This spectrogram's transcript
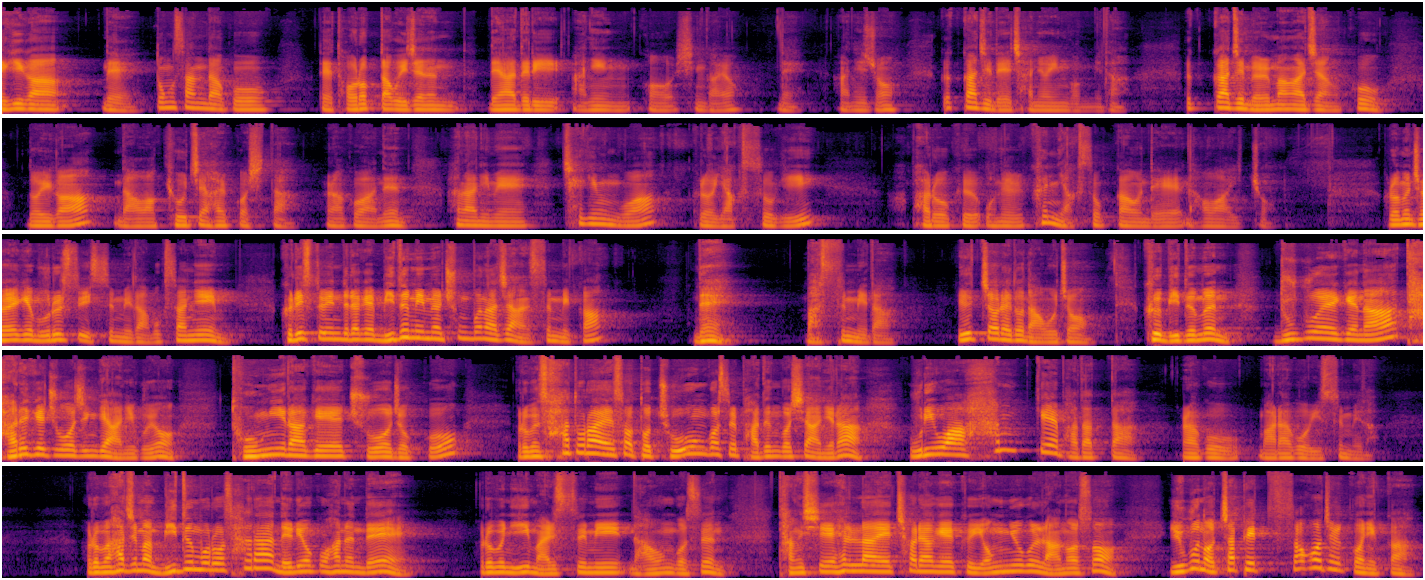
아기가 네, 똥 싼다고 네, 더럽다고 이제는 내 아들이 아닌 것인가요? 네, 아니죠. 끝까지 내 자녀인 겁니다. 끝까지 멸망하지 않고 너희가 나와 교제할 것이다. 라고 하는 하나님의 책임과 그런 약속이 바로 그 오늘 큰 약속 가운데 나와 있죠. 그러면 저에게 물을 수 있습니다. 목사님, 그리스도인들에게 믿음이면 충분하지 않습니까? 네, 맞습니다. 1절에도 나오죠. 그 믿음은 누구에게나 다르게 주어진 게 아니고요. 동일하게 주어졌고 여러분 사도라에서 더 좋은 것을 받은 것이 아니라 우리와 함께 받았다라고 말하고 있습니다. 여러분 하지만 믿음으로 살아내려고 하는데 여러분 이 말씀이 나온 것은 당시의 헬라의 철학의 그 영육을 나눠서 육은 어차피 썩어질 거니까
